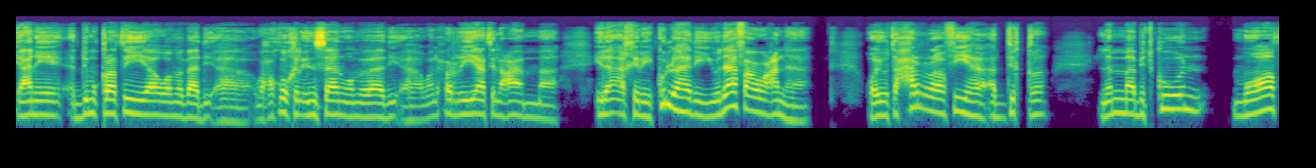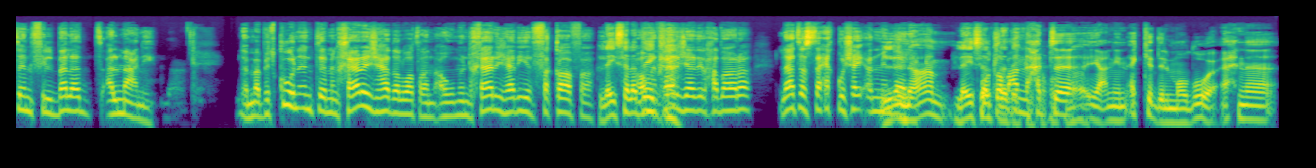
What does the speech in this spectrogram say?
يعني الديمقراطية ومبادئها وحقوق الإنسان ومبادئها والحريات العامة إلى آخره كل هذه يدافع عنها ويتحرى فيها الدقة لما بتكون مواطن في البلد المعني. لما بتكون أنت من خارج هذا الوطن أو من خارج هذه الثقافة ليس أو من لديك. خارج هذه الحضارة لا تستحق شيئا من ذلك. نعم ليس وطبعا حتى يعني نأكد الموضوع إحنا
